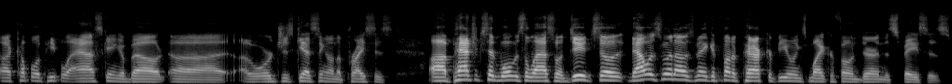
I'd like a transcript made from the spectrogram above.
a couple of people asking about uh, or just guessing on the prices. Uh, Patrick said, "What was the last one, dude?" So that was when I was making fun of Patrick Ewing's microphone during the spaces.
